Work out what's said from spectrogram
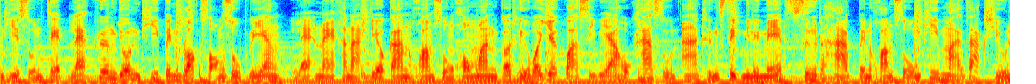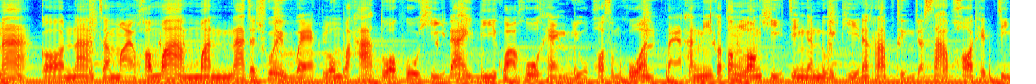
MT07 และเครื่องยนต์ที่เป็นบล็อก 2 สูบเรียง และในขณะเดียวกันความสูงของมันก็ถือว่าเยอะกว่า CBR650 0R ถึง 10มิลลิเมตรซึ่งถ้าหากเป็นความสูงที่มาจากชิวหน้า ก็น่าจะหมายความว่ามันน่าจะช่วยแหวกลมปะทะตัวผู้ขี่ได้ดีกว่าคู่แข่งอยู่พอสมควร แต่ทั้งนี้ก็ต้องลองขี่จริงกันดูอีกทีนะครับ ถึงจะทราบข้อเท็จจริง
